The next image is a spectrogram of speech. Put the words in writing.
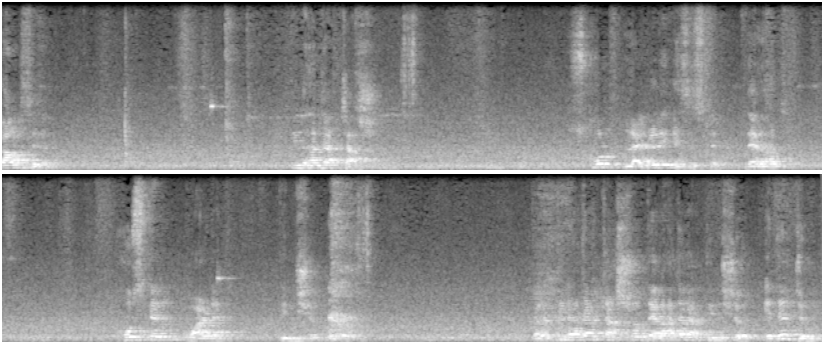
কাউন্সিলর তিন হাজার চারশো। স্কুল লাইব্রেরি অ্যাসিস্ট্যান্ট দেড় হাজার হোস্টেল ওয়ার্ডেন তিনশো। তাহলে তিন হাজার চারশো দেড় হাজার আর তিনশো এদের জন্য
